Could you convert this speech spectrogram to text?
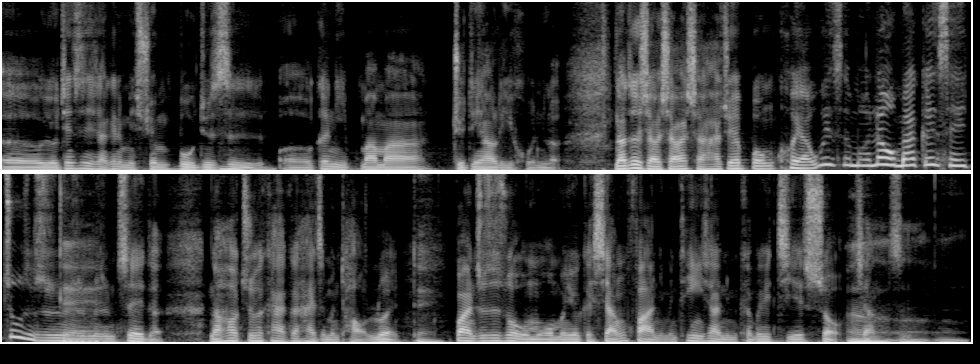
呃，有件事情想跟你们宣布，就是、嗯、呃，跟你妈妈决定要离婚了。然后这个小小孩小孩就会崩溃啊，为什么？那我们要跟谁住？什么什么什么之类的。然后就会开始跟孩子们讨论，对，不然就是说我们我们有个想法，你们听一下，你们可不可以接受这样子？嗯，嗯，嗯。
